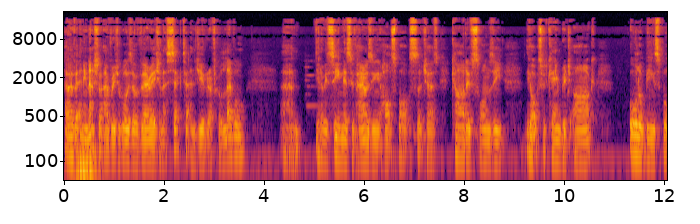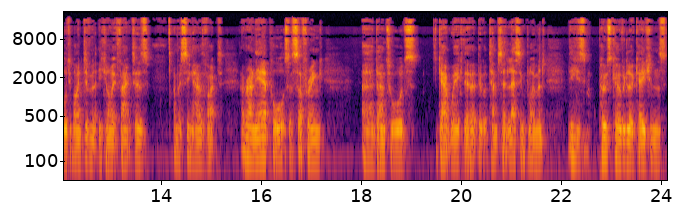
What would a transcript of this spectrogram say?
However, any national average will always have a variation at sector and geographical level. And, you know, we've seen this with housing hotspots such as Cardiff, Swansea, the Oxford Cambridge arc, all are being supported by different economic factors. And we're seeing how the fact around the airports are suffering uh, down towards Gatwick, they've, got 10% less employment. These post COVID locations,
